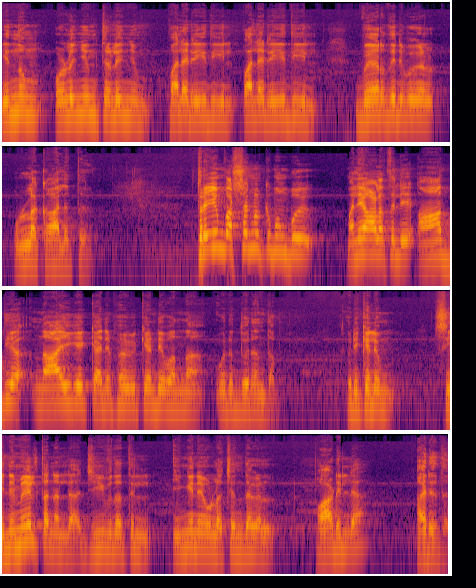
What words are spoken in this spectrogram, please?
ഇന്നും ഒളിഞ്ഞും തെളിഞ്ഞും പല രീതിയിൽ പല രീതിയിൽ വേർതിരിവുകൾ ഉള്ള കാലത്ത് ഇത്രയും വർഷങ്ങൾക്ക് മുമ്പ് മലയാളത്തിലെ ആദ്യ നായികയ്ക്ക് അനുഭവിക്കേണ്ടി വന്ന ഒരു ദുരന്തം. ഒരിക്കലും സിനിമയിൽ തന്നല്ല ജീവിതത്തിൽ ഇങ്ങനെയുള്ള ചിന്തകൾ പാടില്ല അരുത്.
